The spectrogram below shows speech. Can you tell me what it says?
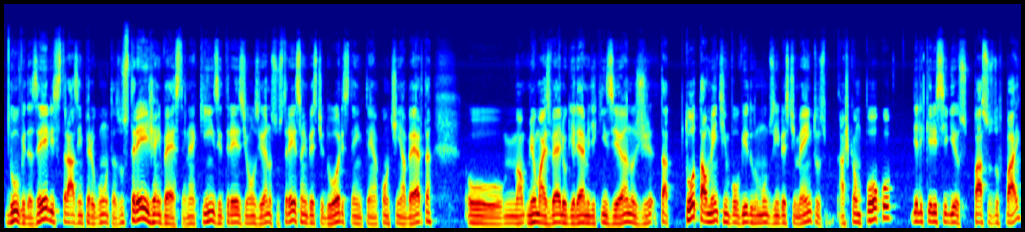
dúvidas, eles trazem perguntas. Os três já investem, né? 15, 13, 11 anos, os três são investidores, tem, tem a continha aberta. O meu mais velho, o Guilherme, de 15 anos, está totalmente envolvido no mundo dos investimentos. Acho que é um pouco dele querer seguir os passos do pai.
